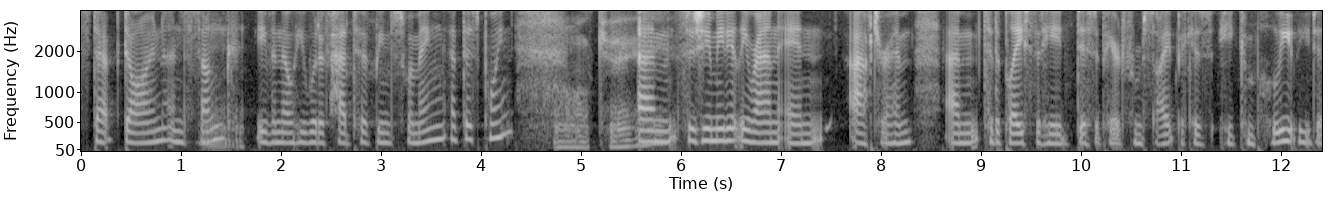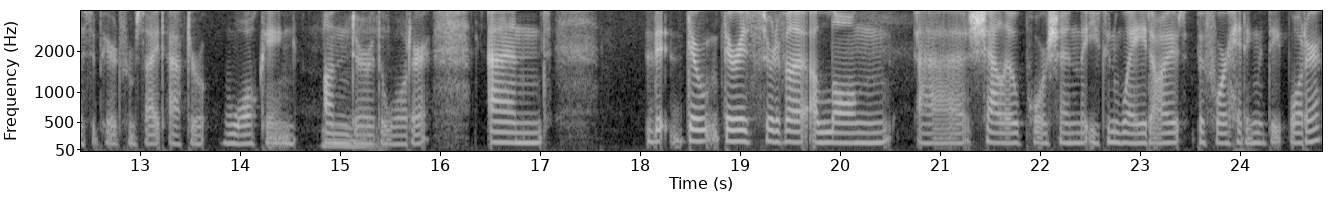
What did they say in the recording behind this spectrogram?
stepped down and sunk, even though he would have had to have been swimming at this point. Okay. Um, so she immediately ran in after him um, to the place that he disappeared from sight because he completely disappeared from sight after walking under the water. And th- there, there is sort of a, a long, uh, shallow portion that you can wade out before hitting the deep water.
